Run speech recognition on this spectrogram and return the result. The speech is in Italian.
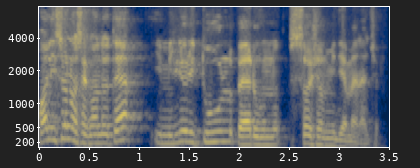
quali sono secondo te i migliori tool per un social media manager?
